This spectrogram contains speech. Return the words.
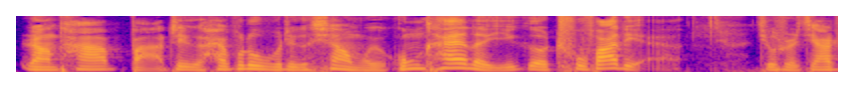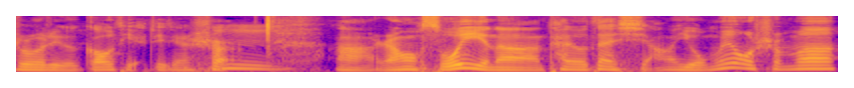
让他把这个 Hyperloop 这个项目给公开的一个触发点，就是加州的这个高铁这件事儿、嗯啊。然后，所以呢，他就在想有没有什么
